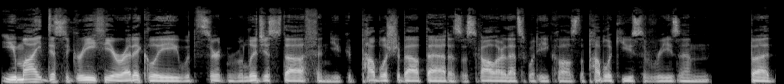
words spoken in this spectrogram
You might disagree theoretically with certain religious stuff and you could publish about that as a scholar. That's what he calls the public use of reason. But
